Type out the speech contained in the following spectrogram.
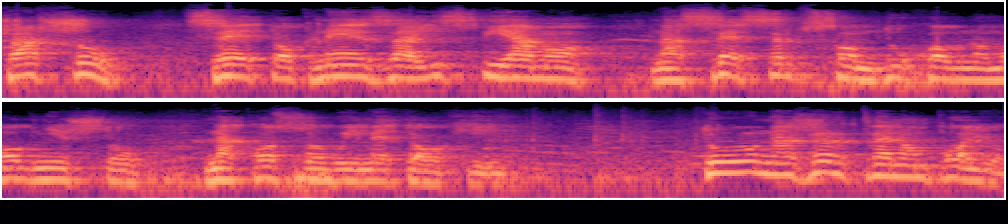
čašu svetog kneza ispijamo na sve srpskom duhovnom ognjištu na Kosovu i Metohiji. Tu na žrtvenom polju,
